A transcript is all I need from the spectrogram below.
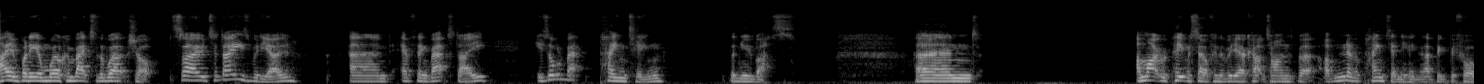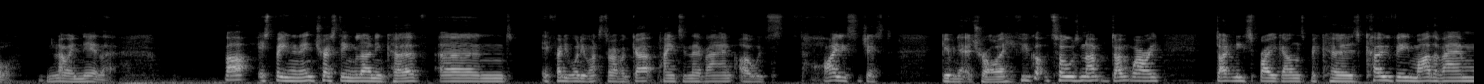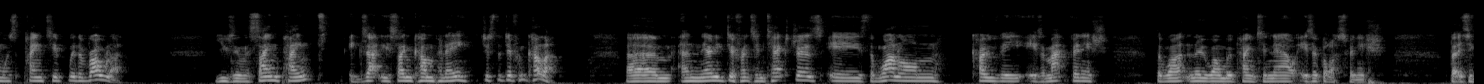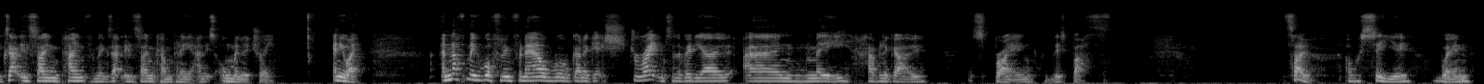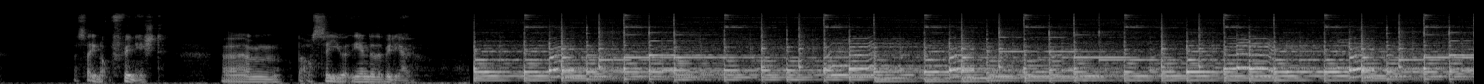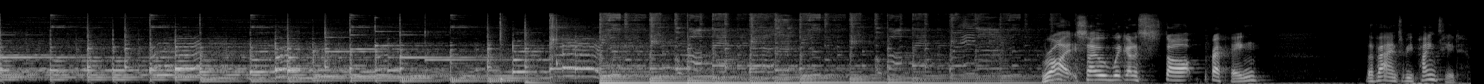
Hi everybody and welcome back to the workshop. So today's video and everything about today is all about painting the new bus. And I might repeat myself in the video a couple of times but I've never painted anything that big before. Nowhere near that. But it's been an interesting learning curve and if anybody wants to have a go at painting their van I would highly suggest giving it a try. If you've got the tools, no, don't worry don't need spray guns because Covey, my other van, was painted with a roller. Using the same paint, exactly the same company, just a different colour. Um, and the only difference in textures is the one on Covey is a matte finish. The one, new one we're painting now is a gloss finish. But it's exactly the same paint from exactly the same company and it's all military. Anyway, enough of me waffling for now. We're going to get straight into the video and me having a go at spraying this bus. So I will see you when, I say not finished, um, but I'll see you at the end of the video. Right, so we're going to start prepping the van to be painted.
